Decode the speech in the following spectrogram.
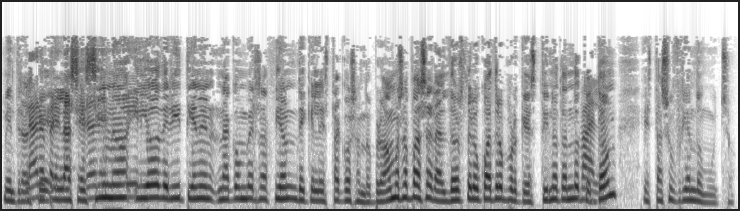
Mientras Claro, que el asesino decir- y Audrey tienen una conversación de que le está acosando. Pero vamos a pasar al 204 porque estoy notando Vale. que Tom está sufriendo mucho.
